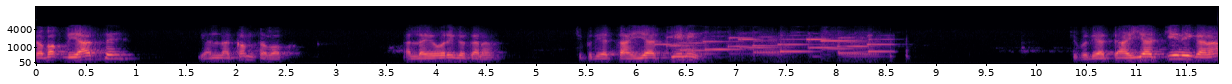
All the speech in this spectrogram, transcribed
سبق دی یاد دی یا الله کم سبق الله یې ورګه کنه چې په دې تحیات کې نه چې په دې تحیات کې نه کنه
